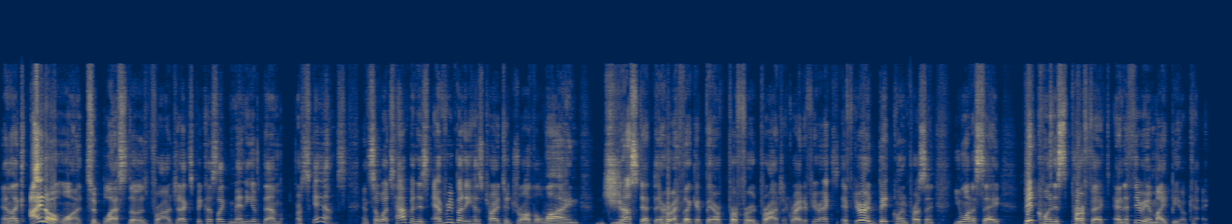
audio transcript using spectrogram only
And like, I don't want to bless those projects because like many of them are scams scams. And so what's happened is everybody has tried to draw the line just at their like at their preferred project, right? If you're ex, if you're a Bitcoin person, you want to say Bitcoin is perfect and Ethereum might be okay,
